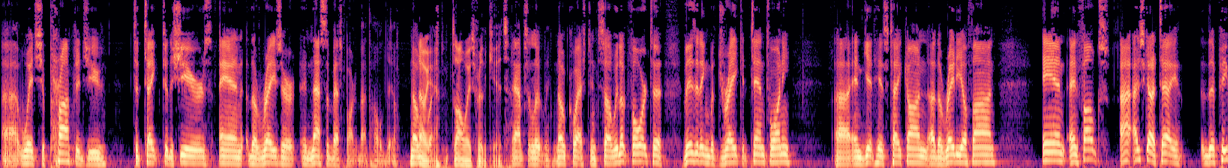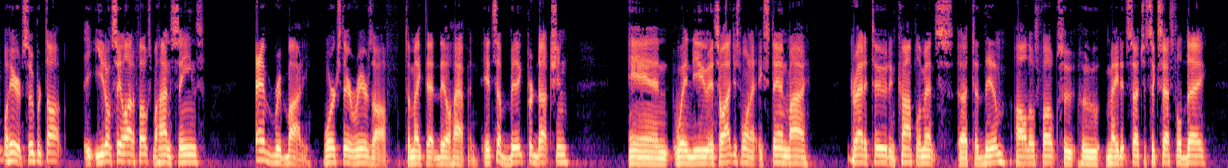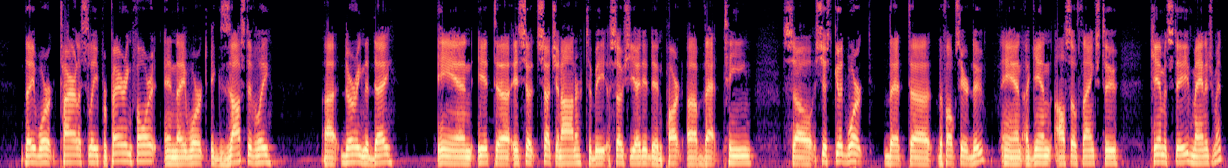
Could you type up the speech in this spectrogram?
uh, which prompted you to take to the shears and the razor, and that's the best part about the whole deal. No oh, question. Yeah. It's always for the kids. Absolutely, no question. So we look forward to visiting with Drake at ten twenty. Uh, and get his take on uh, the radiothon. And and folks, I, I just got to tell you, the people here at Super Talk, you don't see a lot of folks behind the scenes. Everybody works their rears off to make that deal happen. It's a big production, and when you and so I just want to extend my gratitude and compliments uh, to them, all those folks who who made it such a successful day. They worked tirelessly preparing for it, and they worked exhaustively uh, during the day, and it uh, it's such an honor to be associated and part of that team. So it's just good work that uh, the folks here do, and again, also thanks to Kim and Steve management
